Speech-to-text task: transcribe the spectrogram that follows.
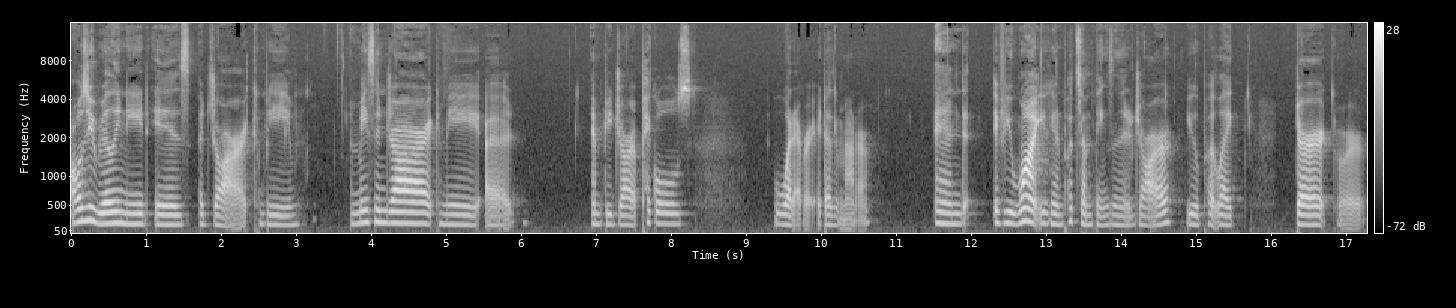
all you really need is a jar. It can be a mason jar, it can be a empty jar of pickles, whatever, it doesn't matter. And if you want, you can put some things in a jar. You put like dirt or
